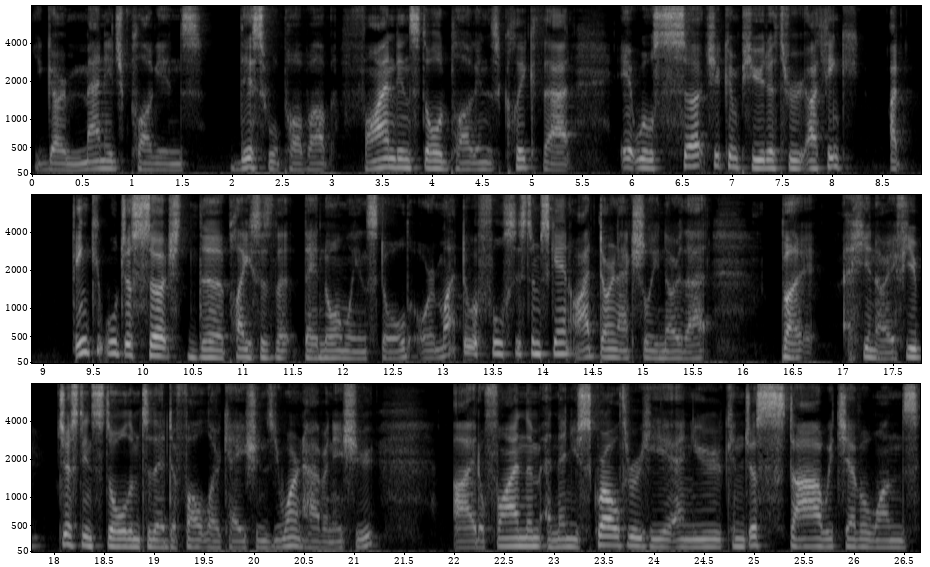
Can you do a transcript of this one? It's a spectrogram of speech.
You go manage plugins. This will pop up. Find installed plugins. Click that. It will search your computer through. I think I think it will just search the places that they're normally installed, or it might do a full system scan. I don't actually know that, but you know, if you just install them to their default locations, you won't have an issue. Uh, it'll find them, and then you scroll through here, and you can just star whichever ones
